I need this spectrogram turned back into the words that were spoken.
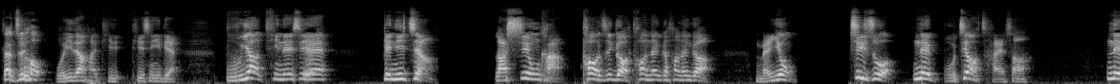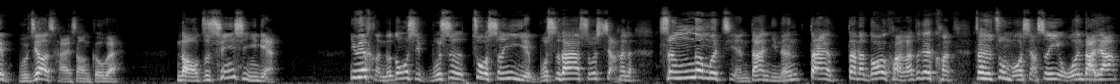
在最后，我一定要还提提醒一点，不要听那些跟你讲拿信用卡套这个套那个套那个没用，记住，那不叫财商，那不叫财商。各位，脑子清醒一点，因为很多东西不是做生意，也不是大家所想象的真那么简单。你能贷贷了多少款拿？这个款再去做某项生意，我问大家。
